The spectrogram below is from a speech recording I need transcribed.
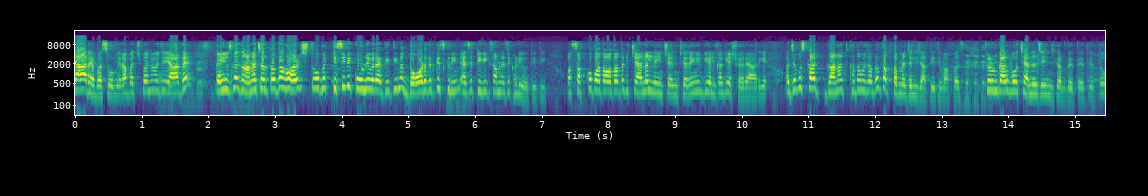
प्यार है बस वो मेरा बचपन में मुझे याद है कहीं उसका गाना चलता था हर्ष तो मैं किसी भी कोने में रहती थी मैं दौड़ करके स्क्रीन ऐसे टीवी के सामने से खड़ी होती थी। और सबको पता होता था कि चैनल नहीं चेंज करेंगे क्योंकि अलका की ऐश्वर्या आ रही है। और जब उसका गाना खत्म हो जाता तब तब मैं चली जाती थी वापस। फिर उनका वो चैनल चेंज कर देते थे। तो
